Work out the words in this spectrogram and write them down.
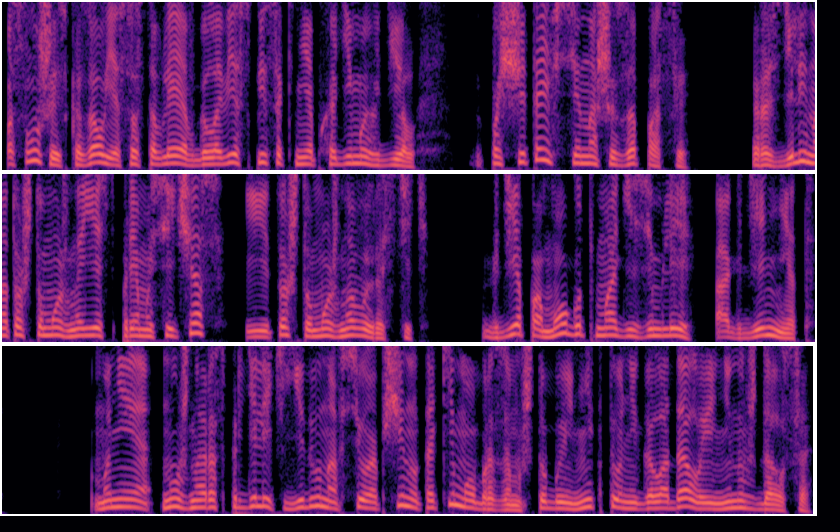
«Послушай», — сказал я, составляя в голове список необходимых дел, «посчитай все наши запасы. Раздели на то, что можно есть прямо сейчас, и то, что можно вырастить где помогут маги Земли, а где нет. Мне нужно распределить еду на всю общину таким образом, чтобы никто не голодал и не нуждался.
